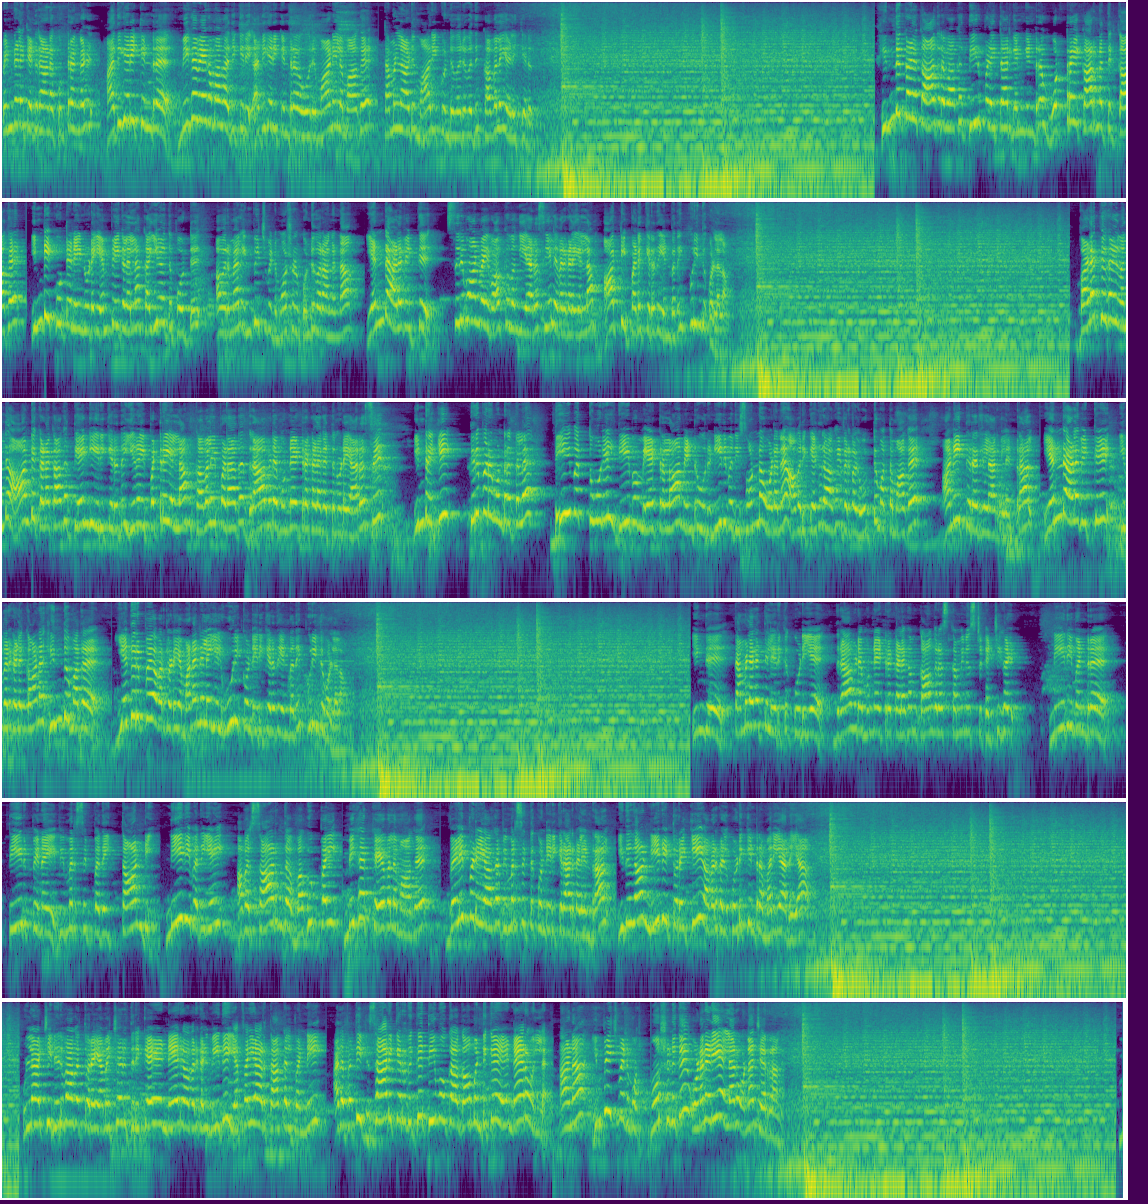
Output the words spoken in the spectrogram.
பெண்களுக்கு எதிரான குற்றங்கள் அதிகரிக்கின்ற மிக வேகமாக அதிகரி அதிகரிக்கின்ற ஒரு மாநிலமாக தமிழ்நாடு மாறிக்கொண்டு வருவது கவலை அளிக்கிறது. இந்துக்களுக்கு ஆதரவாக தீர்ப்பளித்தார் என்கின்ற ஒற்றை காரணத்திற்காக இண்டி கூட்டணியினுடைய எம்பிகள் எல்லாம் கையெழுத்து போட்டு அவர் மேல இம்பீச்மெண்ட் மோஷன் கொண்டு வராங்கன்னா எந்த அளவிற்கு சிறுபான்மை வாக்கு வங்கி அரசியல் இவர்களை எல்லாம் ஆட்டி படைக்கிறது என்பதை புரிந்து கொள்ளலாம். வழக்குகள் வந்து ஆண்டு கணக்காக தேங்கி இருக்கிறது. இதை பற்றியெல்லாம் கவலைப்படாத திராவிட முன்னேற்ற கழகத்தினுடைய அரசு இன்றைக்கு திருப்பரங்குன்றத்தில் தீபத்தூணில் தீபம் ஏற்றலாம் என்று ஒரு நீதிபதி சொன்ன உடனே அவருக்கு எதிராக இவர்கள் ஒட்டுமொத்தமாக அணி திரள்கிறார்கள் என்றால் எந்த அளவிற்கு இவர்களுக்கான ஹிந்து மத எதிர்ப்பு அவர்களுடைய மனநிலையில் ஊறிக்கொண்டிருக்கிறது என்பதை புரிந்து கொள்ளலாம். இங்கு தமிழகத்தில் இருக்கக்கூடிய திராவிட முன்னேற்ற கழகம் காங்கிரஸ் கம்யூனிஸ்ட் கட்சிகள் நீதிமன்ற தீர்ப்பினை விமர்சிப்பதை தாண்டி நீதிபதியை அவர் சார்ந்த வகுப்பை மிக கேவலமாக வெளிப்படையாக விமர்சித்துக் கொண்டிருக்கிறார்கள் என்றால் இதுதான் நீதித்துறைக்கு அவர்கள் கொடுக்கின்ற மரியாதையா? உள்ளாட்சி நிர்வாகத்துறை அமைச்சர் திரு கே நேரு அவர்கள் மீது எஃப்ஐஆர் தாக்கல் பண்ணி அதை பத்தி விசாரிக்கிறதுக்கு திமுக கவர்மெண்ட்டுக்கு நேரம் இல்லை. ஆனா இம்பீச்மெண்ட் மோஷனுக்கு உடனடியே எல்லாரும் ஒன்னா சேர்றாங்க.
